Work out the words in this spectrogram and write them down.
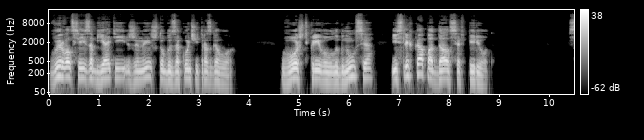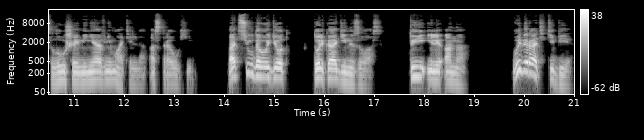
вырвался из объятий жены, чтобы закончить разговор. Вождь криво улыбнулся и слегка поддался вперед. «Слушай меня внимательно, остроухий. Отсюда уйдет только один из вас. Ты или она. Выбирать тебе.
